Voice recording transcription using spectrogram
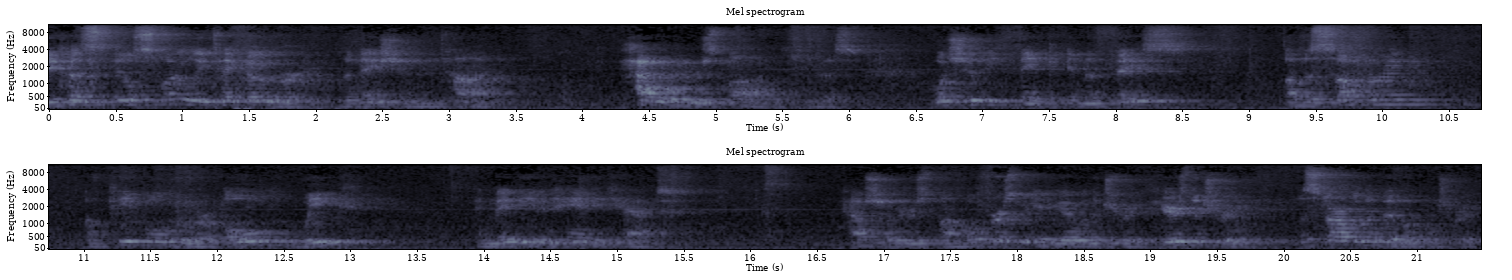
Because it'll slowly take over the nation in time. How will we respond to this? What should we think in the face of the suffering of people who are old, weak, and maybe even handicapped? How shall we respond? Well, first we need to go with the truth. Here's the truth. Let's start with the biblical truth.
